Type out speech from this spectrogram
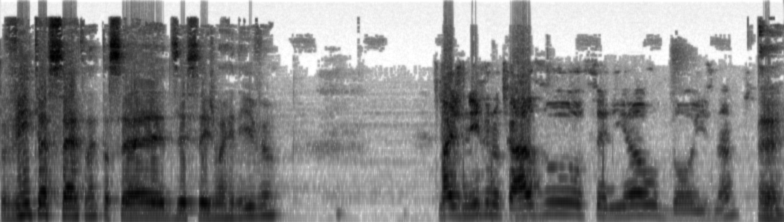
20 acerta, né? Então você é 16 mais nível. Mas nível, no caso, seria o 2, né? É,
